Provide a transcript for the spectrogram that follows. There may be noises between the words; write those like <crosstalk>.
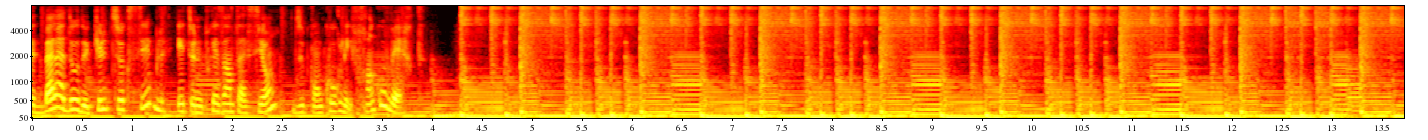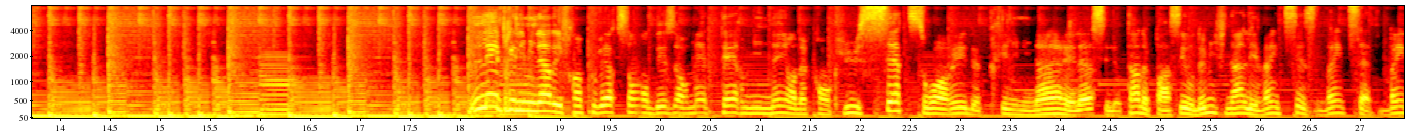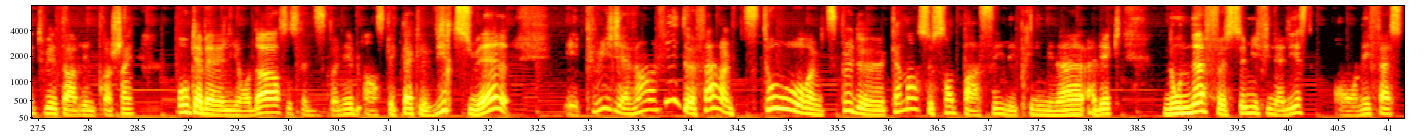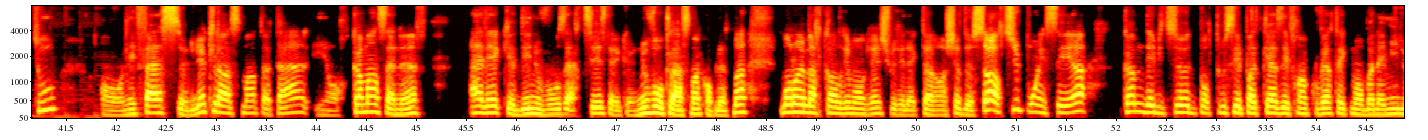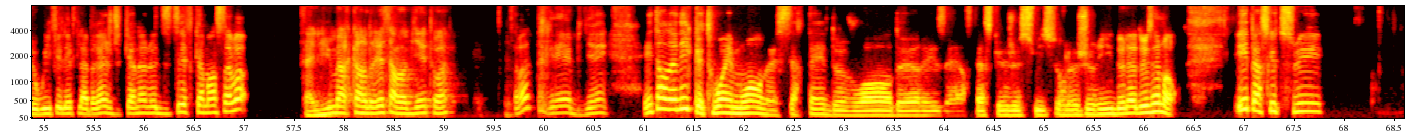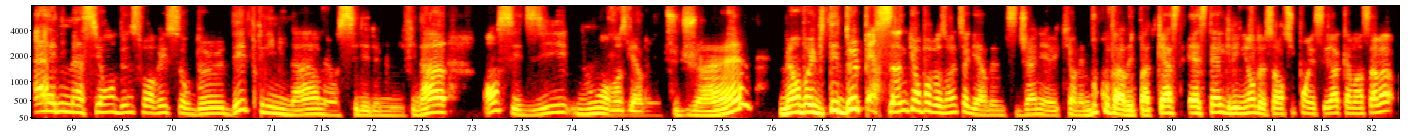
Cette balado de culture cible est une présentation du concours Les Francs ouvertes. Les préliminaires des francs ouvertes sont désormais terminés. On a conclu sept soirées de préliminaires et là, c'est le temps de passer aux demi-finales les 26, 27, 28 avril prochain au Cabaret Lion d'Or. Ce sera disponible en spectacle virtuel. Et puis, j'avais envie de faire un petit tour, un petit peu de comment se sont passés les préliminaires avec nos neuf semi-finalistes. On efface tout, on efface le classement total et on recommence à neuf avec des nouveaux artistes, avec un nouveau classement complètement. Mon nom est Marc-André Mongrain, je suis rédacteur en chef de sortu.ca. Comme d'habitude, pour tous ces podcasts des Francs ouvertes avec mon bon ami Louis-Philippe Labrèche du canal auditif. Comment ça va? Salut Marc-André, ça va bien toi? Ça va très bien. Étant donné que toi et moi, on a un certain devoir de réserve parce que je suis sur le jury de la deuxième ronde et parce que tu es à l'animation d'une soirée sur deux, des préliminaires, mais aussi des demi-finales, on s'est dit, nous, on va se garder une petite gêne, mais on va éviter deux personnes qui n'ont pas besoin de se garder une petite gêne et avec qui on aime beaucoup faire des podcasts. Estelle Grignon de sortu.ca, comment ça va?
